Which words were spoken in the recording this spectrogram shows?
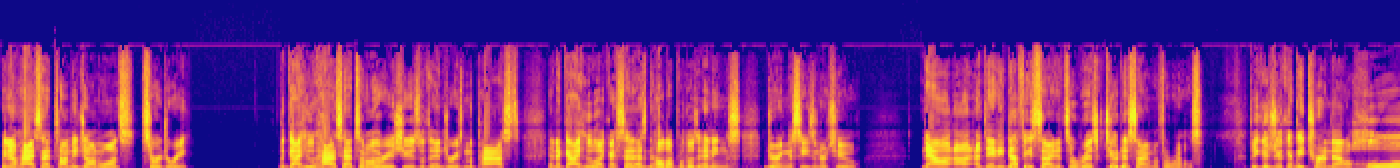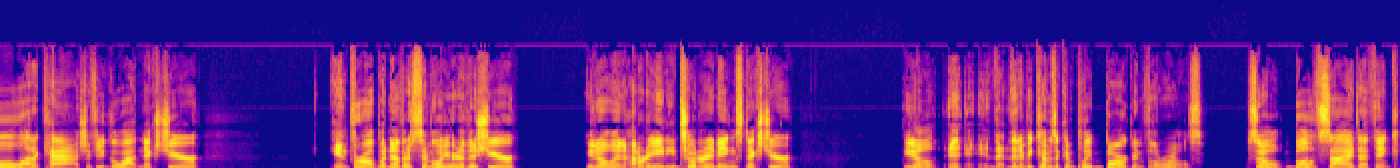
you know, has had Tommy John once, surgery. The guy who has had some other issues with injuries in the past, and a guy who, like I said, hasn't held up for those innings during a season or two. Now, uh, on Danny Duffy's side, it's a risk too to sign with the Royals because you could be turning down a whole lot of cash if you go out next year and throw up another similar year to this year, you know, in 180, 200 innings next year. You know, it, it, then it becomes a complete bargain for the Royals. So both sides, I think,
